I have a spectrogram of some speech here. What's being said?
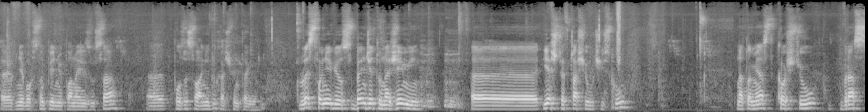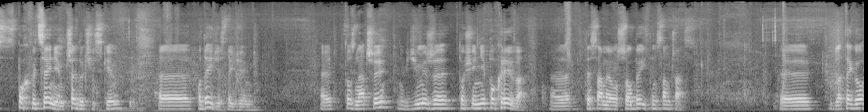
w niebowstąpieniu Pana Jezusa, po zesłaniu Ducha Świętego. Królestwo Niebios będzie tu na ziemi e, jeszcze w czasie ucisku. Natomiast Kościół wraz z pochwyceniem przed uciskiem e, odejdzie z tej ziemi. E, To znaczy, widzimy, że to się nie pokrywa. e, Te same osoby i ten sam czas. E, Dlatego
